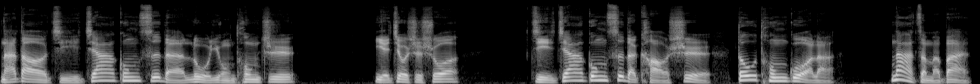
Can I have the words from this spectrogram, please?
拿到几家公司的录用通知，也就是说，几家公司的考试都通过了，那怎么办？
